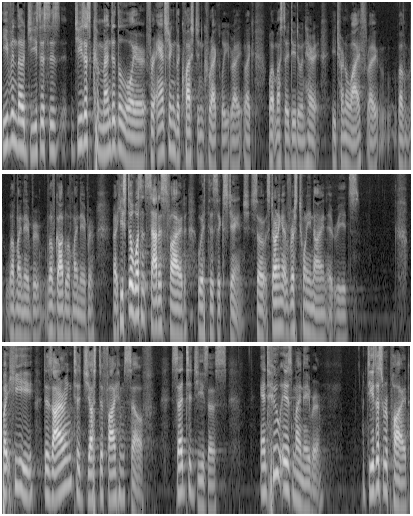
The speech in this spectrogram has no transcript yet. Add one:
even though Jesus, is, Jesus commended the lawyer for answering the question correctly, right? Like, what must I do to inherit eternal life, right? Love, love my neighbor, love God, love my neighbor. Right? He still wasn't satisfied with this exchange. So, starting at verse 29, it reads But he, desiring to justify himself, said to Jesus, And who is my neighbor? Jesus replied,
